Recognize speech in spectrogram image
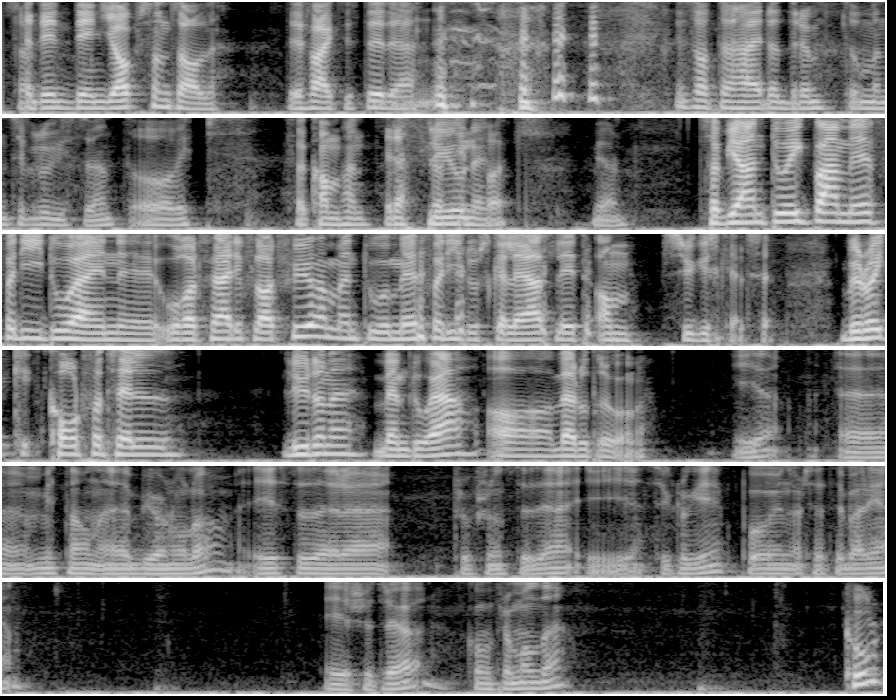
Så Er det, det er en jobbsamtale. Det er faktisk det det er. vi satt jo her og drømte om en psykologistudent, og vips, Så kom han rett fra sitt fag. Bjørn. Så Bjørn, du er ikke bare med fordi du er en uh, urettferdig flott fyr, men du er med fordi du skal lære oss litt om psykisk helse. Vil du ikke kort fortelle lytterne hvem du er, og hva du driver med? Ja, uh, mitt navn er Bjørn Olav. Jeg studerer profesjonsstudiet i psykologi på Universitetet i Bergen. Jeg er 23 år, kommer fra Molde. Cool.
